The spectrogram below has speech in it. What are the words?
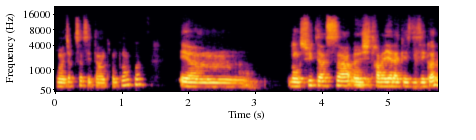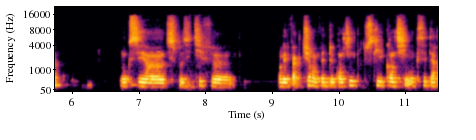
On va dire que ça, c'était un tremplin, quoi. Et donc, suite à ça, j'ai travaillé à la caisse des écoles. Donc, c'est un dispositif pour les factures, en fait, de cantine, pour tout ce qui est cantine, etc.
